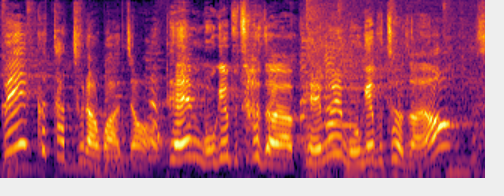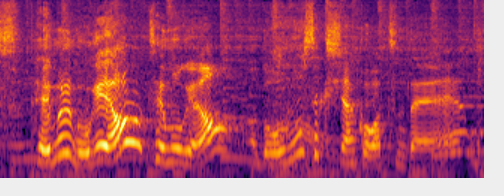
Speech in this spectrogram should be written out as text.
페이크 타투라고 하죠. 뱀 목에 붙여져요. 뱀을 목에 붙여져요? 뱀을 목에요? 제 목에요? 아, 너무 섹시할 것 같은데 뭐,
